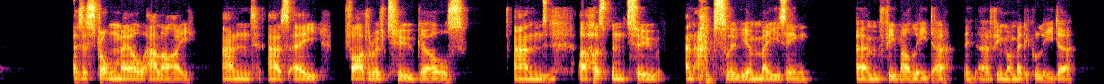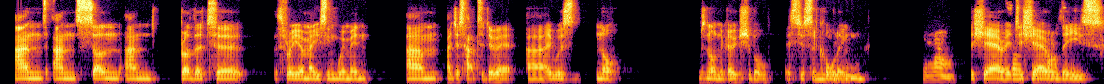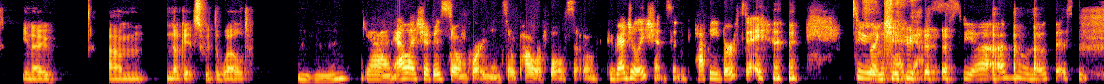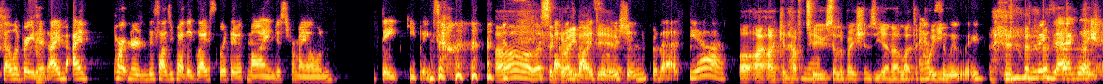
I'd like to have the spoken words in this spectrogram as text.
as a strong male ally and as a father of two girls and mm-hmm. a husband to an absolutely amazing um, female leader, a female medical leader, and and son and brother to three amazing women. Um, I just had to do it. Uh, it was not it was not negotiable. It's just a calling. Mm-hmm. Yeah, to share it, so to share fantastic. all these, you know, um, nuggets with the world. Mm-hmm. Yeah, and allyship is so important and so powerful. So, congratulations and happy birthday to Thank you. yeah, we'll note this. Celebrate it. I'm I partnered this osteopathic life's birthday with mine just for my own date keeping. So oh, that's a that great idea. Solution for that. Yeah. Well, I, I can have two celebrations a year, and I like the Queen. Absolutely. exactly.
